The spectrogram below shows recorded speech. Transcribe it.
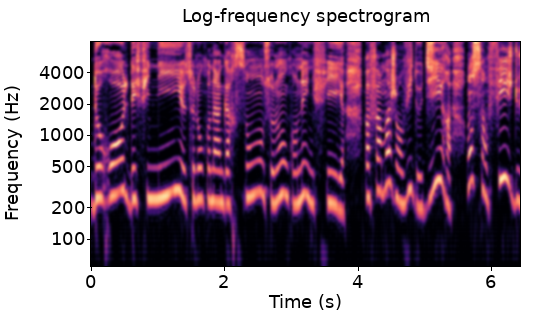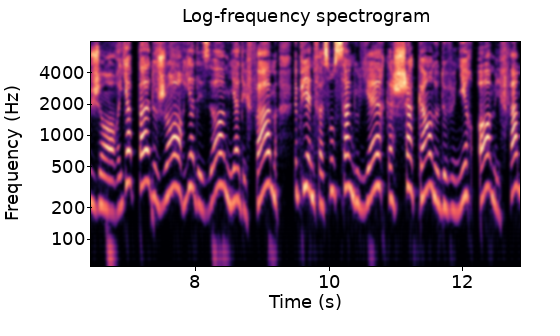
de rôles définis selon qu'on est un garçon, selon qu'on est une fille. Enfin, moi, j'ai envie de dire, on s'en fiche du genre. Il n'y a pas de genre. Il y a des hommes, il y a des femmes. Et puis, il y a une façon singulière qu'a chacun de devenir homme et femme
